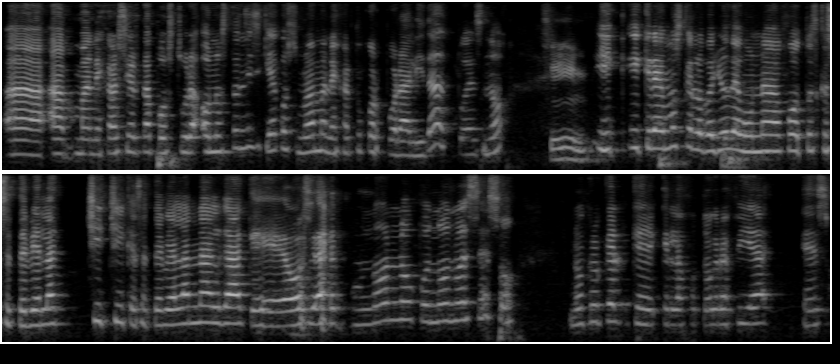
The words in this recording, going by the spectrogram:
a, a manejar cierta postura o no estás ni siquiera acostumbrado a manejar tu corporalidad, pues, ¿no? Sí. Y, y, creemos que lo bello de una foto es que se te vea la chichi, que se te vea la nalga, que, o sea, no, no, pues no, no es eso. No creo que, que, que la fotografía es,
